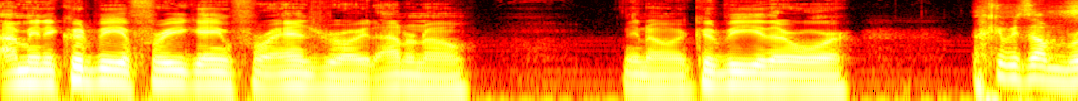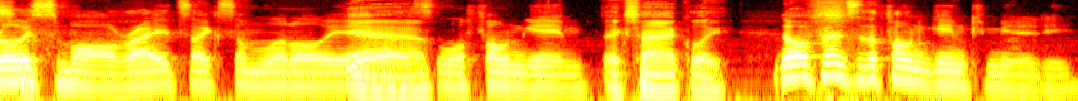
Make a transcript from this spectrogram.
I mean, it could be a free game for Android. I don't know. You know, it could be either or. It could be something really small, right? It's like some little yeah, Yeah. some little phone game. Exactly. No offense to the phone game community.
